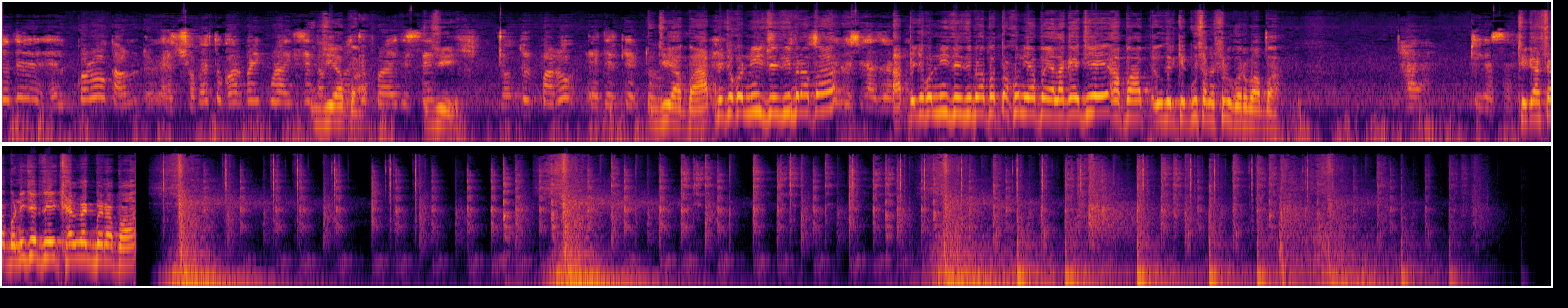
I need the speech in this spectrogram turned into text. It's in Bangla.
এদের হেল্প করো কারণ সবাই তো ঘর বাড়ি দিছে জি আপা। দিছে। জি। যতদূর পারো এদেরকে একটু জি আপা আপনি যখন নিজে দিবেন আপা আপনি যখন নিজে দিবেন আপা তখনই আপা এলাকায় যে আপা ওদেরকে গুছানো শুরু করব আপা। হ্যাঁ ঠিক আছে। ঠিক আছে আপা নিজের দিকে খেয়াল রাখবেন আপা।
